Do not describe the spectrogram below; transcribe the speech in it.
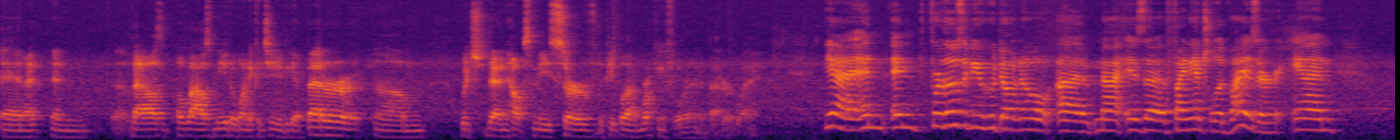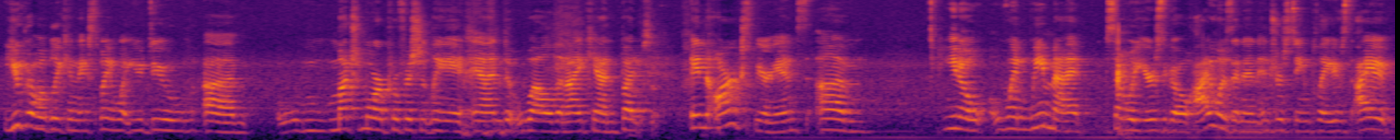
And, I, and that allows, allows me to want to continue to get better, um, which then helps me serve the people that I'm working for in a better way. Yeah, and and for those of you who don't know, uh, Matt is a financial advisor, and you probably can explain what you do um, much more proficiently and well than I can. But so. in our experience, um, you know, when we met several years ago, I was in an interesting place. I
